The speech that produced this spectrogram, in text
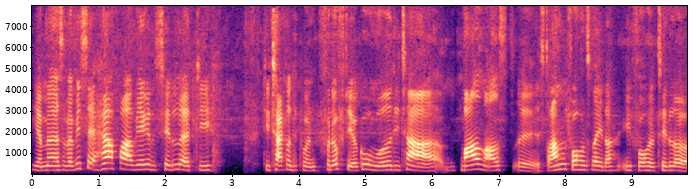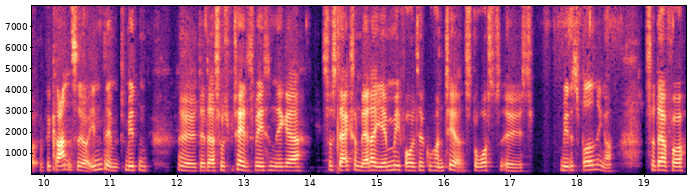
Jamen altså, hvad vi ser herfra, virker det til, at de, de takler det på en fornuftig og god måde. De tager meget, meget øh, stramme forholdsregler i forhold til at begrænse og inddæmme smitten øh, da deres hospitalsvæsen ikke er så stærkt, som det er derhjemme i forhold til at kunne håndtere store øh, smittespredninger. Så derfor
